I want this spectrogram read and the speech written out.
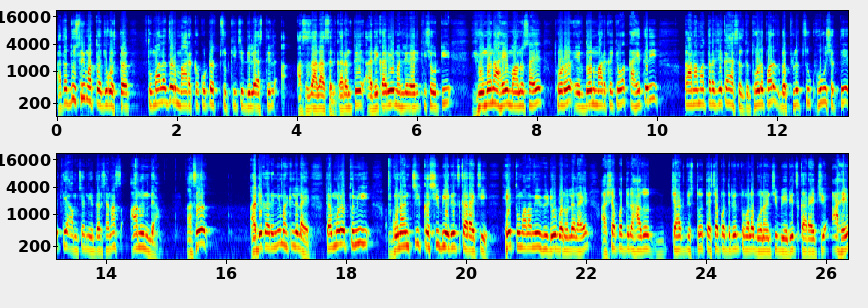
आता दुसरी महत्त्वाची गोष्ट तुम्हाला जर मार्क कुठं चुकीचे दिले असतील असं झालं असेल. कारण ते अधिकारी म्हणलेले आहेत की शेवटी ह्युमन आहे माणूस आहे थोडं एक दोन मार्क किंवा काहीतरी कानामात्रा जे काय असेल तर थोडंफार गफलत चूक होऊ शकते ते आमच्या निदर्शनास आणून द्या. असं अधिकाऱ्यांनी म्हटलेलं आहे. त्यामुळे तुम्ही गुणांची कशी बेरीज करायची हे तुम्हाला मी व्हिडिओ बनवलेला आहे. अशा पद्धतीने हा जो चार्ट दिसतो त्याच्या पद्धतीने तुम्हाला गुणांची बेरीज करायची आहे.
